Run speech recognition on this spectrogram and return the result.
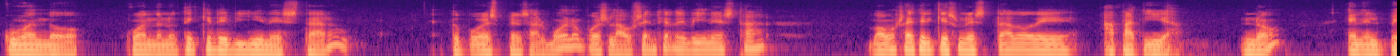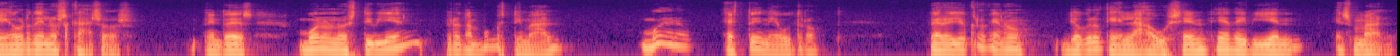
cuando, cuando no te quede bienestar, tú puedes pensar, bueno, pues la ausencia de bienestar, vamos a decir que es un estado de apatía, ¿no? En el peor de los casos. Entonces, bueno, no estoy bien, pero tampoco estoy mal. Bueno, estoy neutro. Pero yo creo que no. Yo creo que la ausencia de bien es mal.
